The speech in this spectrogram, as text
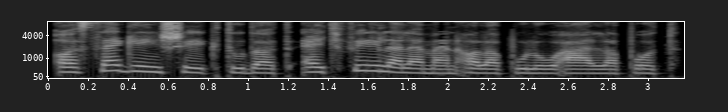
A szegénység tudat egy félelemen alapuló állapot,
